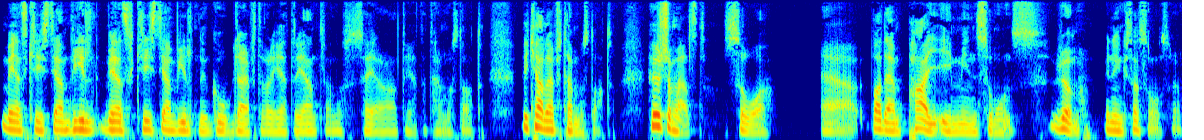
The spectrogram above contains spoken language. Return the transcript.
Medan Christian, Wild, Christian Wild nu googlar efter vad det heter egentligen och så säger han att det heter termostat. Vi kallar det för termostat. Hur som helst så eh, var det en paj i min sons rum, min yngsta sons rum.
